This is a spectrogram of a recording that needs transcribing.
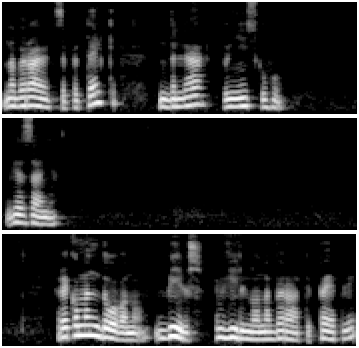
набираються петельки для туніського в'язання. Рекомендовано більш вільно набирати петлі,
